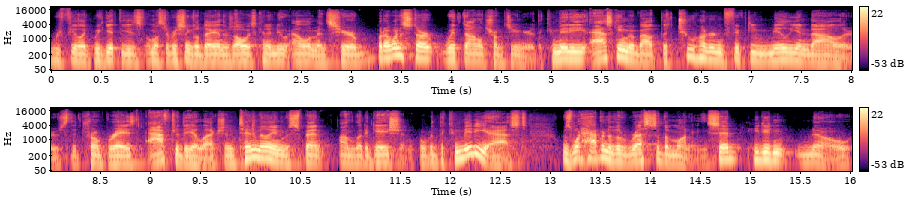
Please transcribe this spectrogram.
we feel like we get these almost every single day, and there's always kind of new elements here. But I want to start with Donald Trump Jr. The committee asking him about the $250 million that Trump raised after the election. 10 million was spent on litigation. But what the committee asked was what happened to the rest of the money. He said he didn't know.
